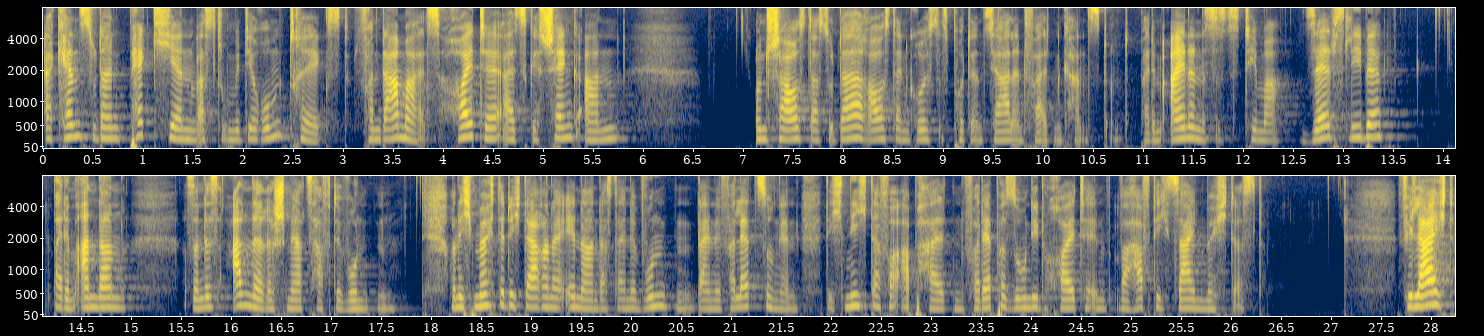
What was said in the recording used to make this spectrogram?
erkennst du dein Päckchen, was du mit dir rumträgst, von damals, heute als Geschenk an und schaust, dass du daraus dein größtes Potenzial entfalten kannst. Und bei dem einen ist es das Thema Selbstliebe, bei dem anderen sind es andere schmerzhafte Wunden. Und ich möchte dich daran erinnern, dass deine Wunden, deine Verletzungen dich nicht davor abhalten, vor der Person, die du heute wahrhaftig sein möchtest. Vielleicht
